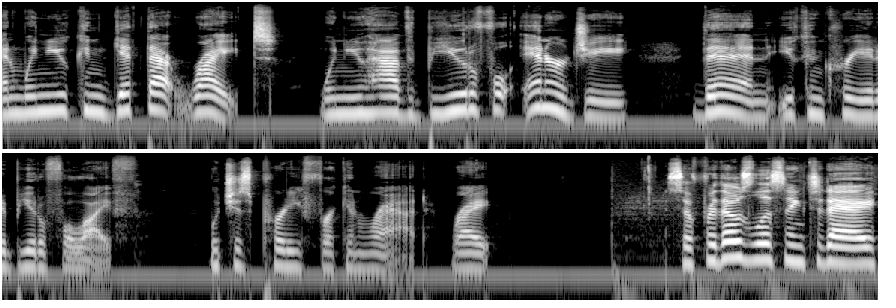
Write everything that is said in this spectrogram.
And when you can get that right, when you have beautiful energy, then you can create a beautiful life, which is pretty freaking rad, right? So, for those listening today,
